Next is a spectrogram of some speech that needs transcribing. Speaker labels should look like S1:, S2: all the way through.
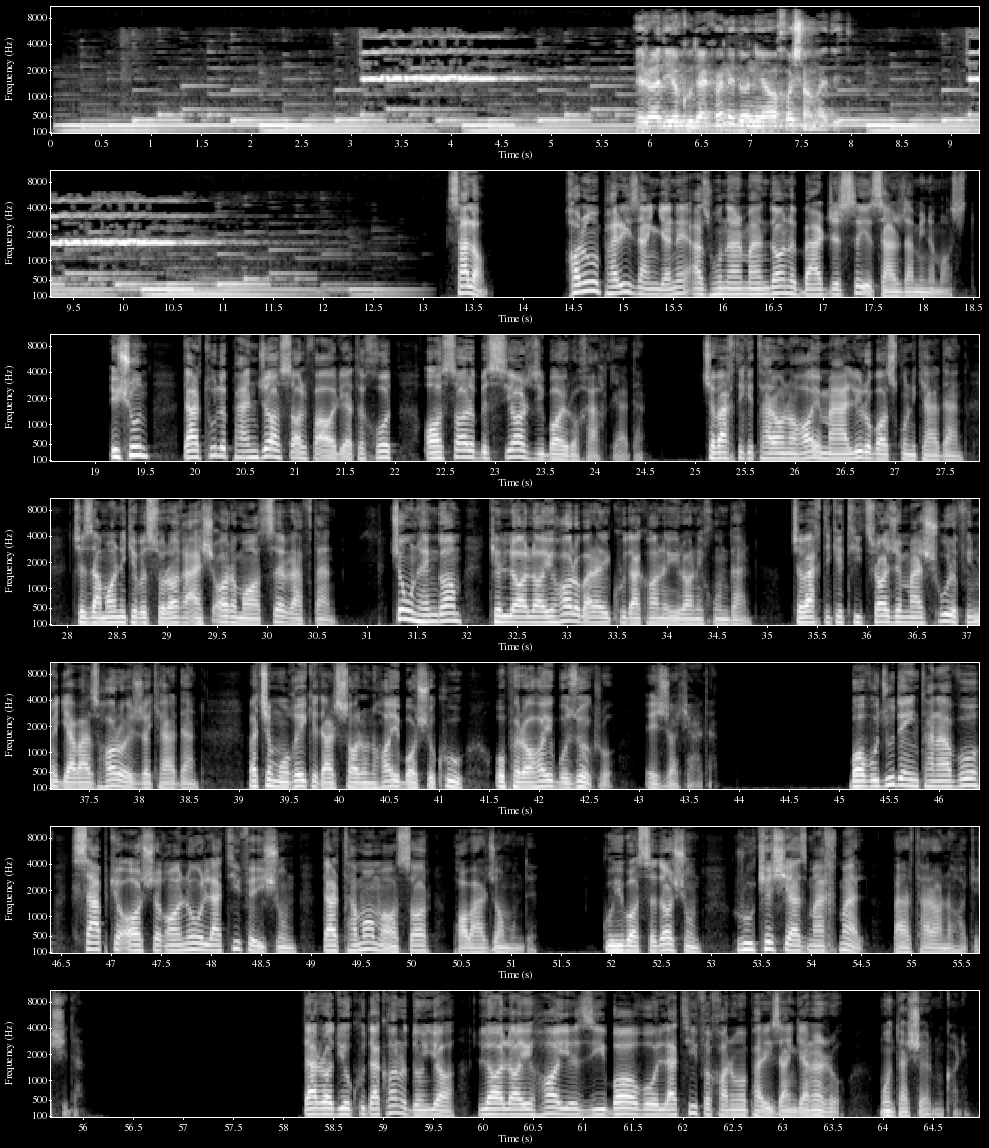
S1: به رادیو کودکان دنیا خوش آمدید.
S2: سلام. خانم پری زنگنه از هنرمندان برجسته سرزمین ماست. ایشون در طول پنجاه سال فعالیت خود آثار بسیار زیبایی رو خلق کردند. چه وقتی که ترانه های محلی رو بازخونی کردند چه زمانی که به سراغ اشعار معاصر رفتن چه اون هنگام که لالایی ها رو برای کودکان ایرانی خوندن چه وقتی که تیتراژ مشهور فیلم گوزها رو اجرا کردند و چه موقعی که در سالن‌های با شکوه اپراهای بزرگ رو اجرا کردند با وجود این تنوع سبک عاشقانه و لطیف ایشون در تمام آثار پابرجا مونده. گویی با صداشون روکشی از مخمل بر ترانه ها کشیدن. در رادیو کودکان دنیا لالایی های زیبا و لطیف خانم پریزنگنه رو منتشر می‌کنیم.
